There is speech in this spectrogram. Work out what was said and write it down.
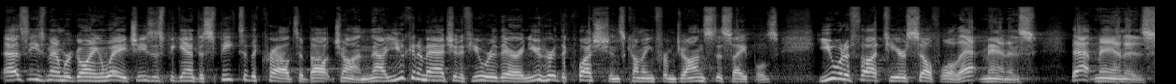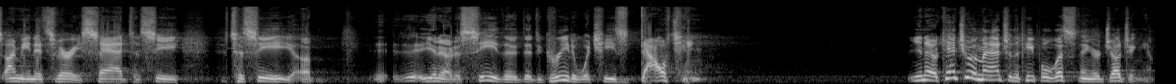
as these men were going away, Jesus began to speak to the crowds about John. Now, you can imagine if you were there and you heard the questions coming from John's disciples, you would have thought to yourself, well, that man is, that man is, I mean, it's very sad to see, to see, uh, you know, to see the, the degree to which he's doubting you know, can't you imagine the people listening are judging him?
